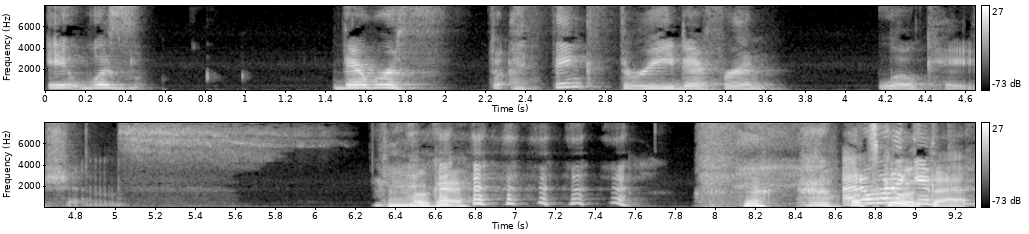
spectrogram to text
it was there were th- I think three different locations. Okay, I don't want to give that.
